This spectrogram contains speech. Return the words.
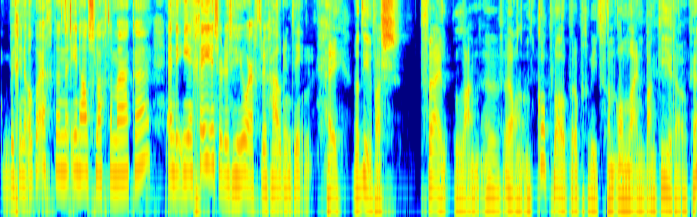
beginnen ook wel echt een inhaalslag te maken. En de ING is er dus heel erg terughoudend in. hey, want die was vrij lang uh, wel een koploper op het gebied van online bankieren ook, hè?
